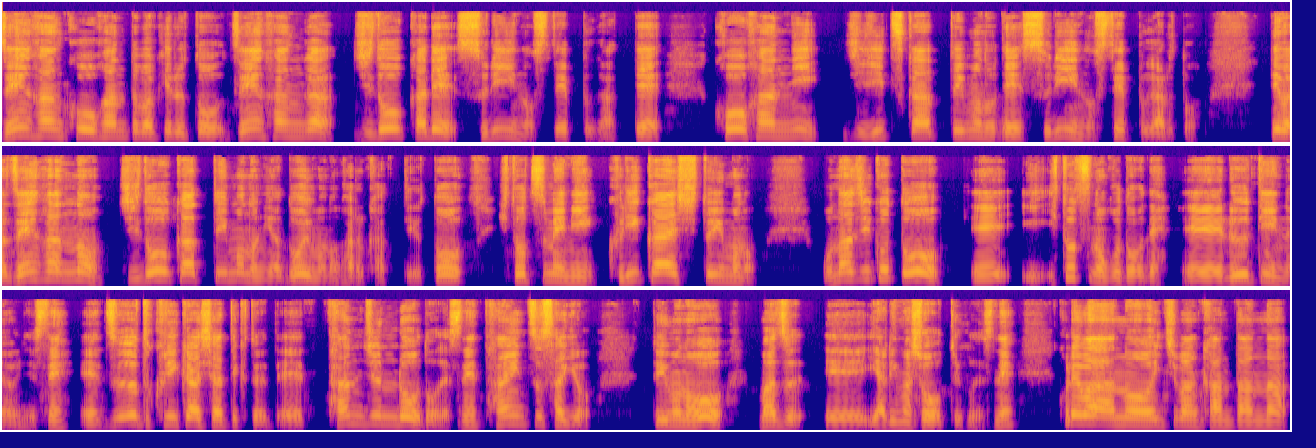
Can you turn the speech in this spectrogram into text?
前半後半と分けると、前半が自動化で3のステップがあって、後半に自律化というもので3のステップがあると。では前半の自動化っていうものにはどういうものがあるかっていうと、一つ目に繰り返しというもの。同じことをえー、一つのことをね、えー、ルーティンのようにですね、えー、ずっと繰り返しやっていくという、え単純労働ですね、単一作業。というものを、まず、えー、やりましょうということですね。これは、あの、一番簡単な、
